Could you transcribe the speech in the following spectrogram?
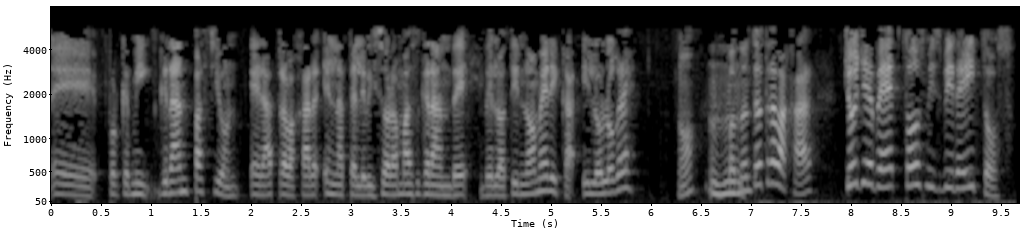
eh, porque mi gran pasión era trabajar en la televisora más grande de Latinoamérica y lo logré, ¿no? Cuando entré a trabajar, yo llevé todos mis videitos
